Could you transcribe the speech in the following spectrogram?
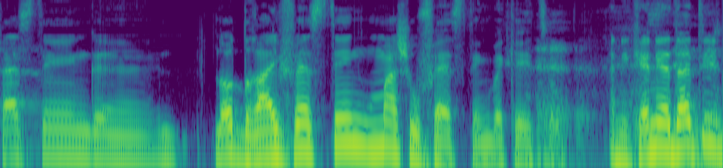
fasting, לא dry fasting, משהו fasting בקיצור. אני כן ידעתי.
